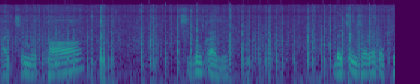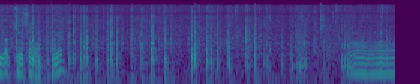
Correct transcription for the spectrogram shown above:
아침부터 지금까지 며칠 전에도 비가 계속 왔고요. 어,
